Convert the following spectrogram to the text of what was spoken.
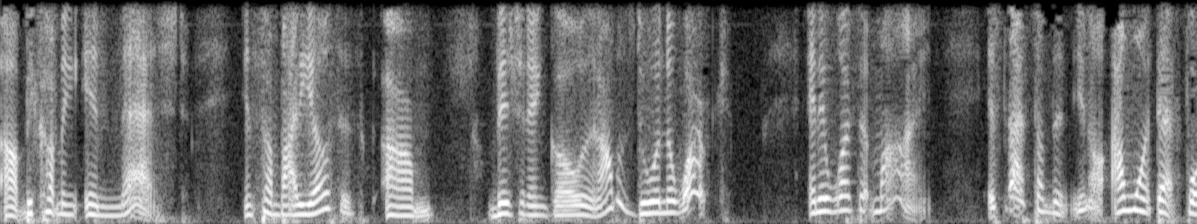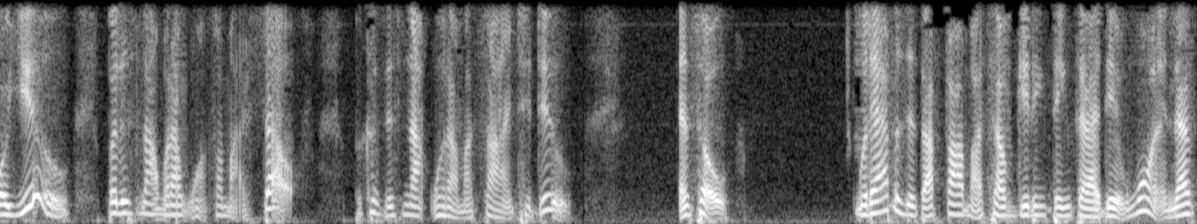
uh, becoming enmeshed in somebody else's um, vision and goal. And I was doing the work. And it wasn't mine. It's not something, you know, I want that for you, but it's not what I want for myself because it's not what I'm assigned to do. And so what happens is I find myself getting things that I didn't want, and that's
